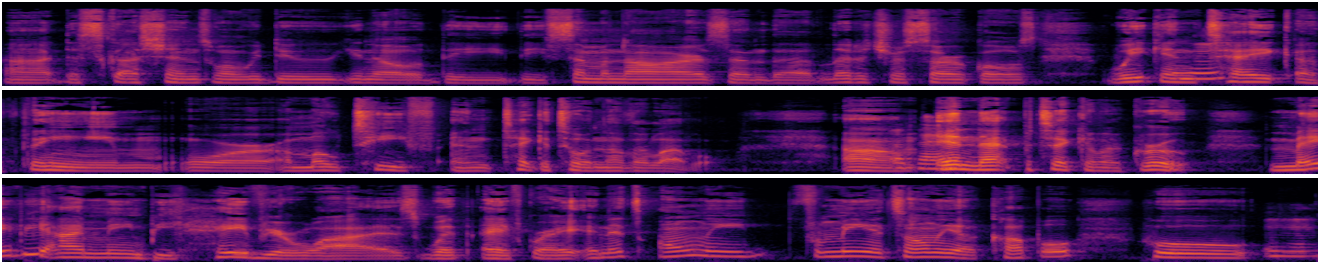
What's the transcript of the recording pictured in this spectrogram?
uh, discussions when we do, you know, the the seminars and the literature circles, we can mm-hmm. take a theme or a motif and take it to another level. Um, okay. In that particular group, maybe I mean behavior wise with eighth grade, and it's only for me, it's only a couple who mm-hmm.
